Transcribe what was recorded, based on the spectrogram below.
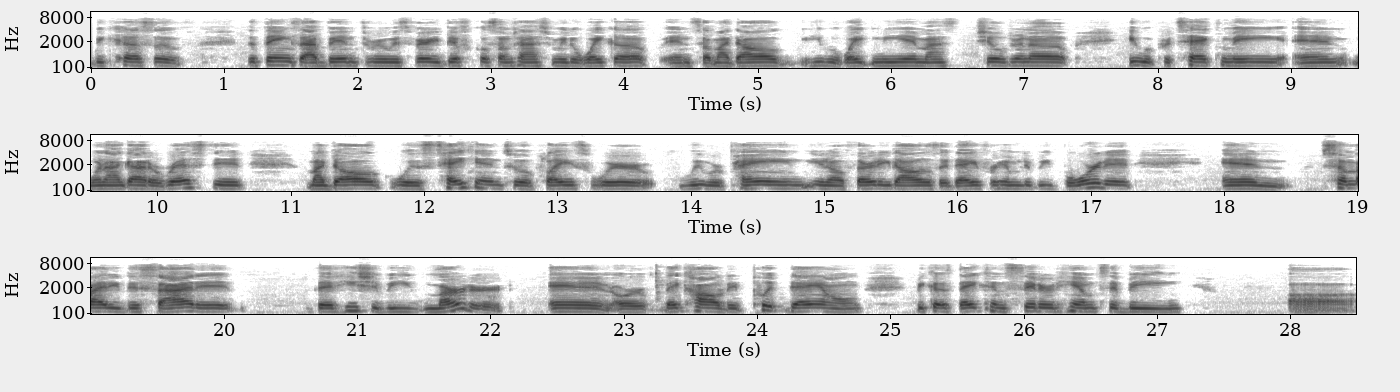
because of the things I've been through, it's very difficult sometimes for me to wake up. And so my dog, he would wake me and my children up. He would protect me. And when I got arrested, my dog was taken to a place where we were paying, you know, $30 a day for him to be boarded. And somebody decided that he should be murdered and or they called it put down because they considered him to be uh,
